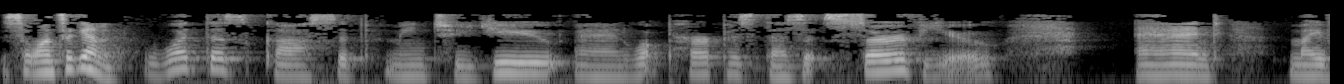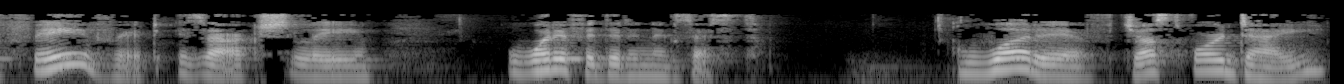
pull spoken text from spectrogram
so once again, what does gossip mean to you and what purpose does it serve you? And my favorite is actually, what if it didn't exist? What if just for a day,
